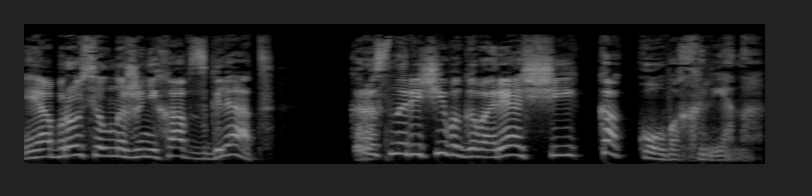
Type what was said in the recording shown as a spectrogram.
Я бросил на жениха взгляд, красноречиво говорящий «какого хрена?».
